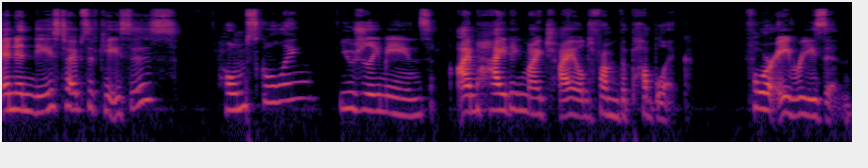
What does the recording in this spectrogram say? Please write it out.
And in these types of cases, homeschooling usually means I'm hiding my child from the public for a reason.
